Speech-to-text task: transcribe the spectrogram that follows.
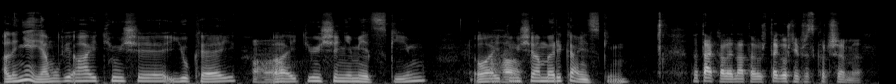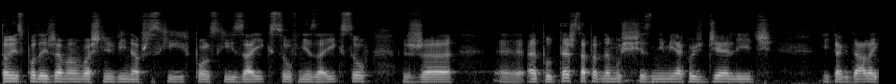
Ale nie, ja mówię o iTunesie UK, Aha. o iTunesie niemieckim, o Aha. iTunesie amerykańskim. No tak, ale na to już tego już nie przeskoczymy. To jest podejrzewam właśnie wina wszystkich polskich ZAX-ów, nie ZAX-ów, że e, Apple też zapewne musi się z nimi jakoś dzielić i tak dalej.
